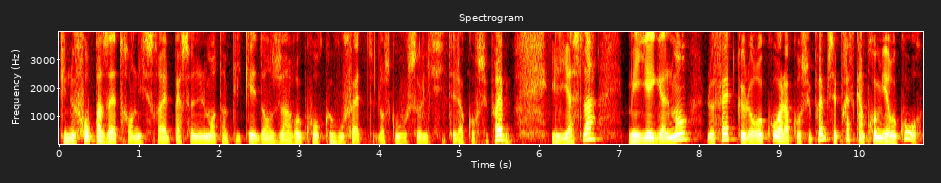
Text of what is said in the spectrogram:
qu'il ne faut pas être en Israël personnellement impliqué dans un recours que vous faites lorsque vous sollicitez la Cour suprême. Il y a cela, mais il y a également le fait que le recours à la Cour suprême, c'est presque un premier recours.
